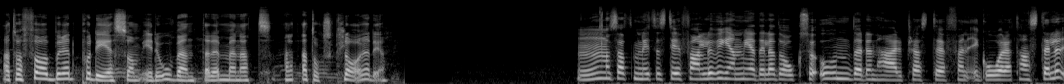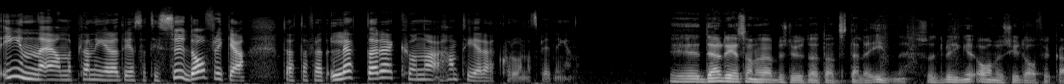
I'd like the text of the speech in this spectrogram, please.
Att vara förberedd på det som är det oväntade men att, att, att också klara det. Mm, statsminister Stefan Löfven meddelade också under den här pressträffen igår att han ställer in en planerad resa till Sydafrika. Detta för att lättare kunna hantera coronaspridningen. Eh, den resan har jag beslutat att ställa in, så det blir inget av med Sydafrika.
